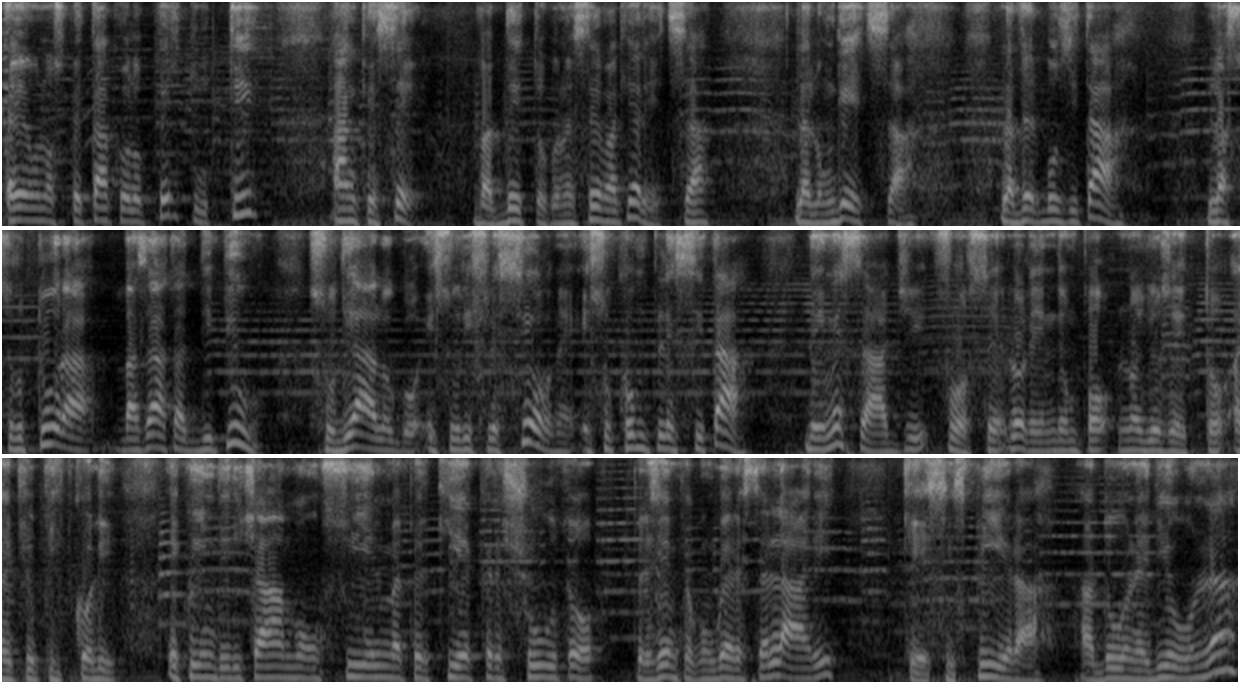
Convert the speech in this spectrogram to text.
È uno spettacolo per tutti, anche se, va detto con estrema chiarezza, la lunghezza, la verbosità, la struttura basata di più su dialogo e su riflessione e su complessità dei messaggi forse lo rende un po' noiosetto ai più piccoli e quindi diciamo un film per chi è cresciuto per esempio con Guerre Stellari che si ispira a Dune e Dune,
